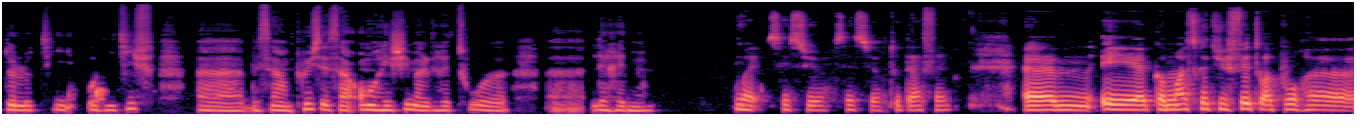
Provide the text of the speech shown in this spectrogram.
de l'outil auditif, ben, c'est un plus et ça enrichit malgré tout les réunions. Oui, c'est sûr, c'est sûr, tout à fait. Euh, et comment est-ce que tu fais, toi, pour euh,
